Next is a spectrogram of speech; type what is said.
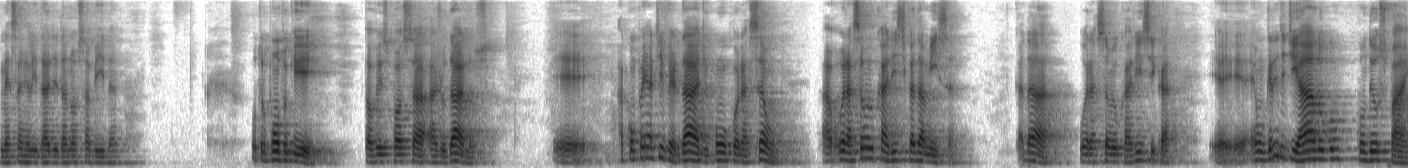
nessa realidade da nossa vida. Outro ponto que talvez possa ajudar-nos é acompanhar de verdade com o coração a oração eucarística da missa. Cada oração eucarística é, é um grande diálogo com Deus Pai.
